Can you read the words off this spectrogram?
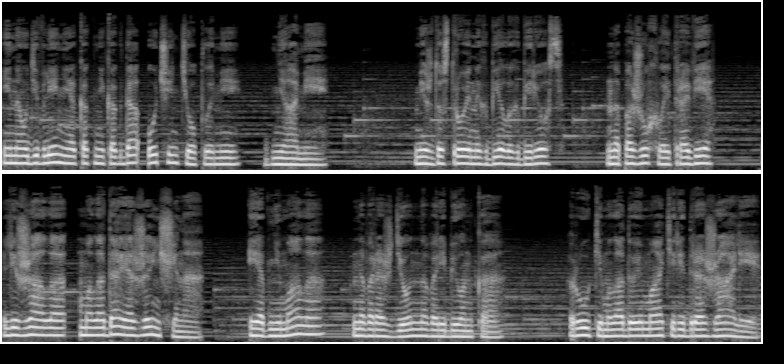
и, на удивление, как никогда очень теплыми днями. Между стройных белых берез на пожухлой траве лежала молодая женщина и обнимала новорожденного ребенка. Руки молодой матери дрожали,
